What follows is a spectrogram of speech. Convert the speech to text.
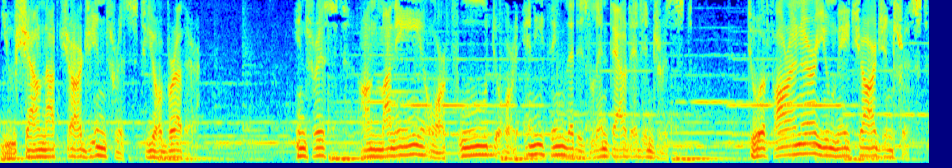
You shall not charge interest to your brother. Interest on money or food or anything that is lent out at interest to a foreigner you may charge interest,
